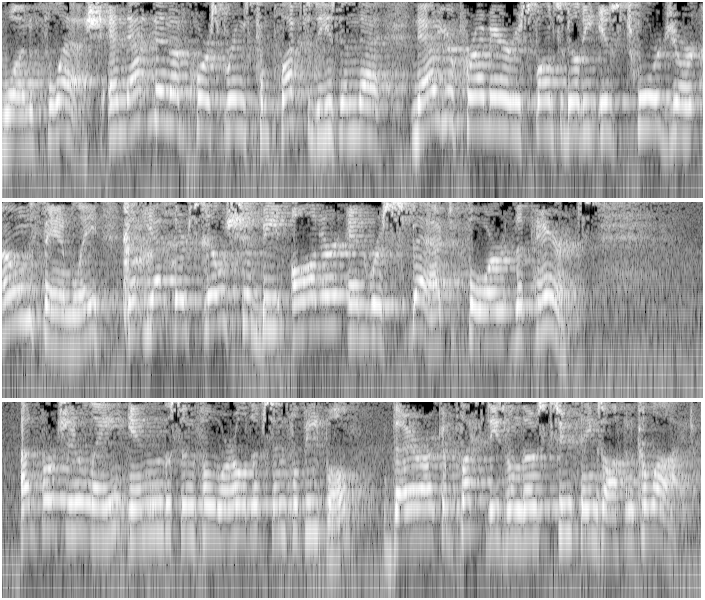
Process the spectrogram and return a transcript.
one flesh. And that then of course brings complexities in that now your primary responsibility is toward your own family, but yet there still should be honor and respect for the parents. Unfortunately, in the sinful world of sinful people, there are complexities when those two things often collide.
